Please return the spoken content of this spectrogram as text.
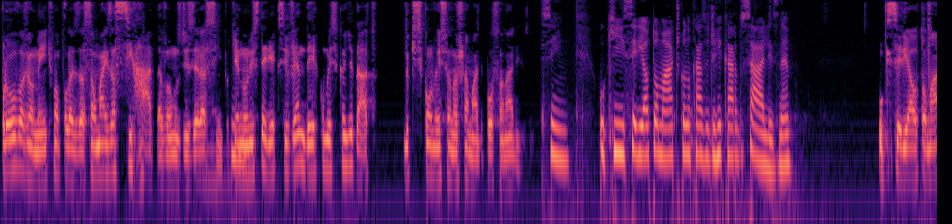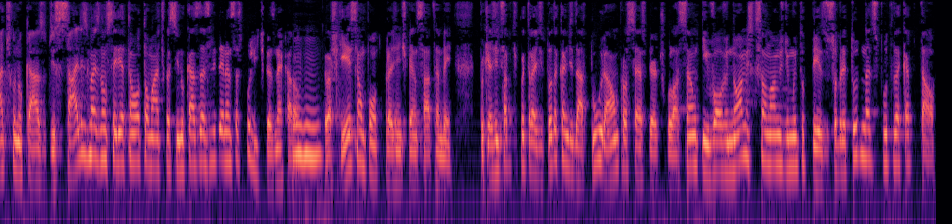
provavelmente uma polarização mais acirrada, vamos dizer assim, porque hum. Nunes teria que se vender como esse candidato do que se convencionou chamar de bolsonarismo. Sim. O que seria automático no caso de Ricardo Salles, né? O que seria automático no caso de Salles, mas não seria tão automático assim no caso das lideranças políticas, né, Carol? Uhum. Eu acho que esse é um ponto para a gente pensar também. Porque a gente sabe que por trás de toda candidatura há um processo de articulação que envolve nomes que são nomes de muito peso, sobretudo na disputa da capital.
